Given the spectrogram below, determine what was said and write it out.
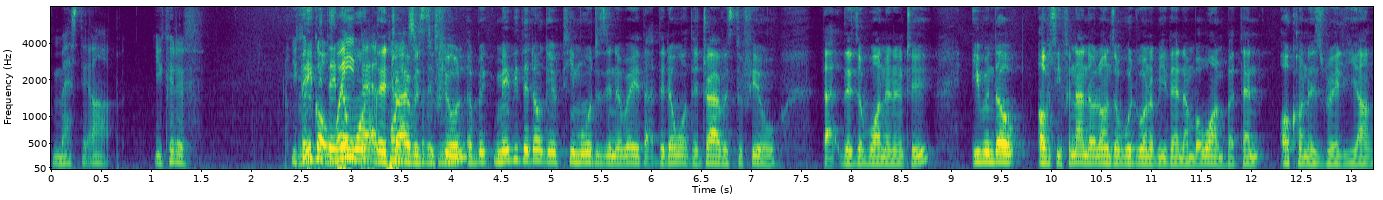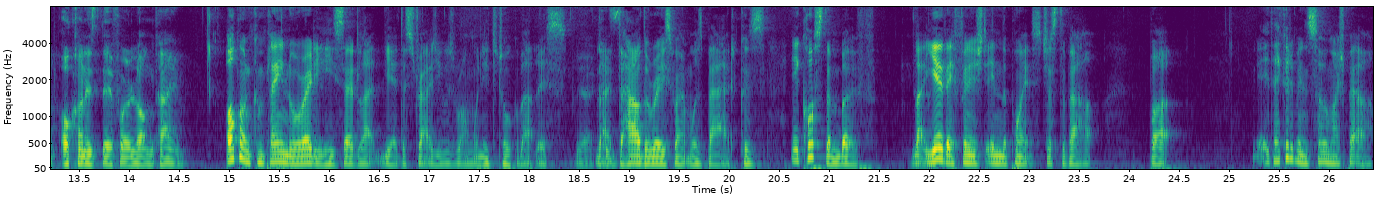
messed it up. You could have. You could maybe have got way better their points drivers for the to feel. team. Maybe they don't give team orders in a way that they don't want their drivers to feel that there's a one and a two. Even though obviously Fernando Alonso would want to be their number one, but then Ocon is really young. Ocon is there for a long time. Ocon complained already. He said, like, yeah, the strategy was wrong. We need to talk about this. Yeah, like the, how the race went was bad because it cost them both. Like, Yeah. yeah, they finished in the points just about, but they could have been so much better.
